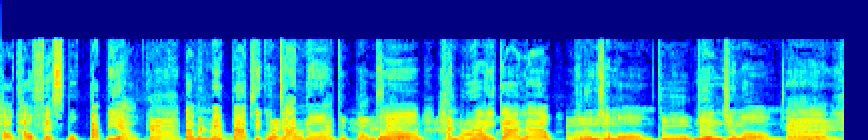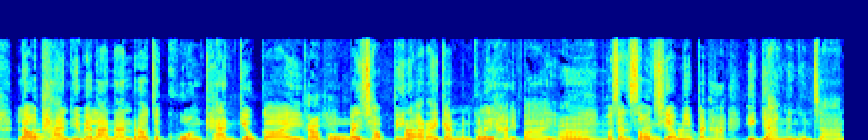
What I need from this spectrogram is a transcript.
ขอเข้า Facebook แป๊บเดียว แต่มันไม่แป๊บสิคุณจันเนาะถูกต้องสิหันนาฬิกาแล้วครึ่งชั่วโมงหนึ่งชั่วโมงแล้วแทนที่เวลานั้นเราจะควงแขนเกี่ยวก้อย ไปช้อปปิ้งอะไรกันมันก็เลยหายไป เพราะฉะนั้นโซเชียลมีปัญหาอีกอย่างหนึ่งคุณจัน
